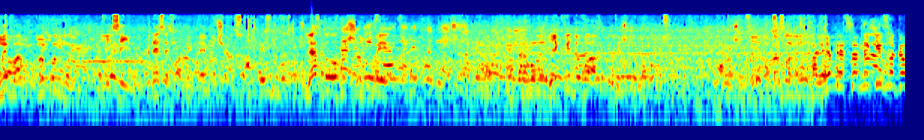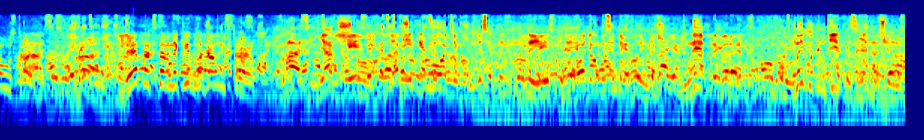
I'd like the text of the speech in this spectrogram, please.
ми вам пропонуємо офіційно 10 хвилин даємо часу для того, щоб ви ліквідували порушення благоустрою. А де представники благоустрою? Де представники благоустрою? В разі, якщо, якщо протягом 10 хвилин, протягом 10 хвилин, якщо не приберете, ми будемо діяти згідно чинного.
